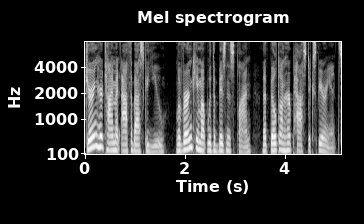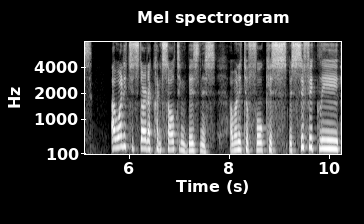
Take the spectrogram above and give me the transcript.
During her time at Athabasca U, Laverne came up with a business plan that built on her past experience. I wanted to start a consulting business. I wanted to focus specifically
